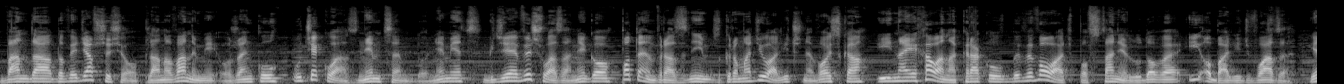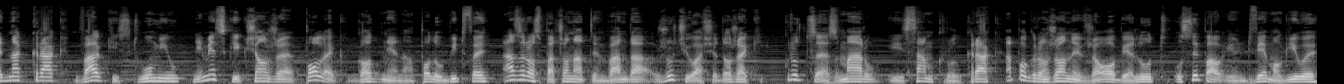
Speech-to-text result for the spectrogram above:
Wanda, dowiedziawszy się o planowanym jej orzenku, uciekła z Niemcem do Niemiec, gdzie wyszła za niego, potem wraz z nim zgromadziła liczne wojska i najechała na Kraków, by wywołać powstanie ludowe i obalić władzę. Jednak Krak walki stłumił, niemiecki książę poległ godnie na polu bitwy, a zrozpaczona tym Wanda rzuciła się do rzeki. Wkrótce zmarł i sam król Krak, a pogrążony w żałobie lud usypał im dwie mogiły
